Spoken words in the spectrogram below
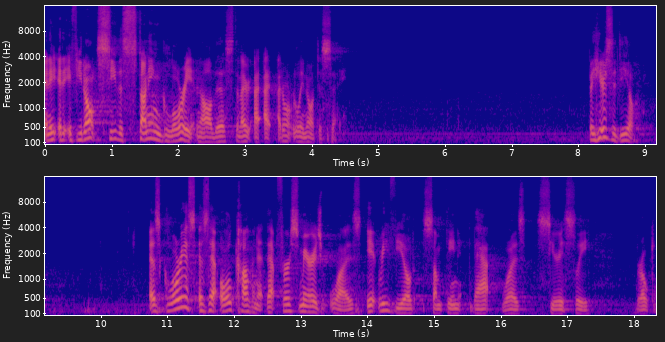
And if you don't see the stunning glory in all this, then I, I, I don't really know what to say. But here's the deal as glorious as that old covenant, that first marriage was, it revealed something that was seriously broken.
